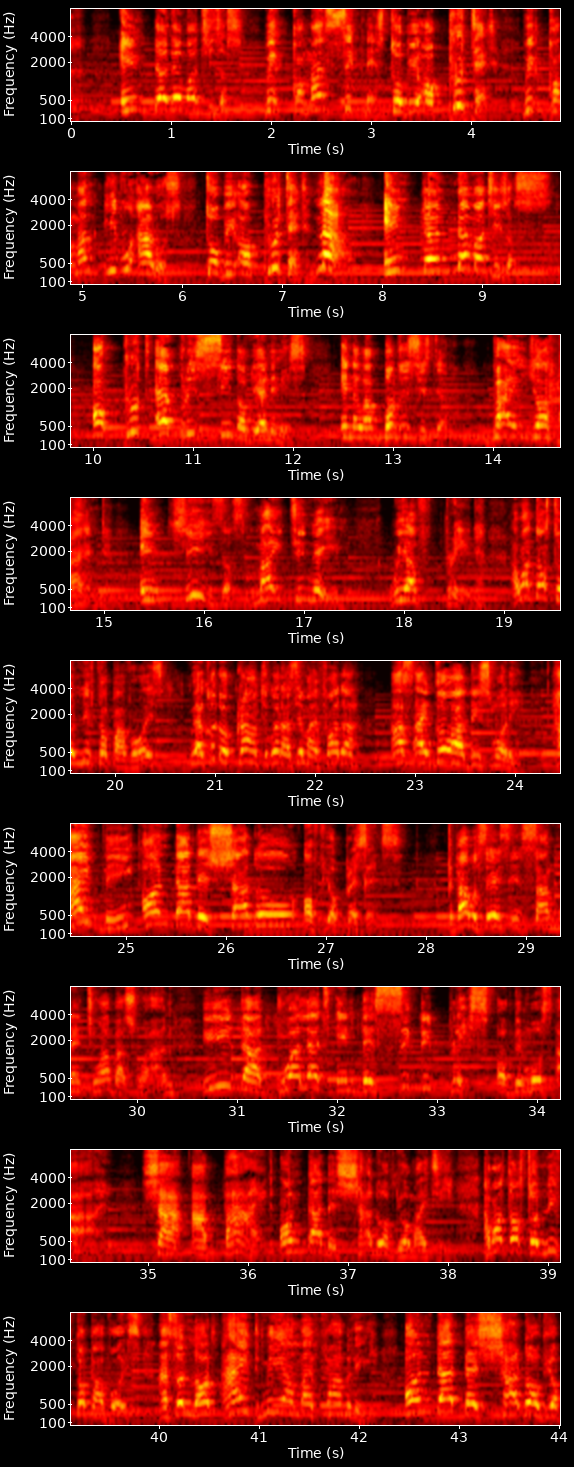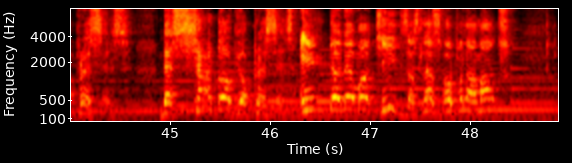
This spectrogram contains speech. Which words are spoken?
in the name of Jesus. We command sickness to be uprooted. We command evil arrows to be uprooted now in the name of Jesus. Uproot every seed of the enemies in our body system by your hand in Jesus' mighty name we have prayed. I want us to lift up our voice. We are going to cry to God and say, My Father, as I go out this morning, hide me under the shadow of your presence. The Bible says in Psalm 91, verse 1 He that dwelleth in the secret place of the Most High shall abide under the shadow of the Almighty. I want us to lift up our voice and say, Lord, hide me and my family under the shadow of your presence the shadow of your presence. In the name of Jesus, let's open our mouth.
